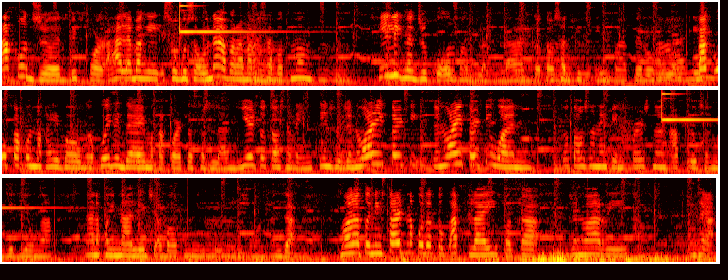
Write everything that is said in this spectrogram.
Ako jud before hala bang isugod sa una para makasabot mo. Hilig na jud ko og mag-vlog-vlog 2015 pa pero Ah, okay. pag upa ko nakahibaw nga pwede dai makakwarta sa vlog year 2019 so January 30 January 31 2019 first nang upload sa video nga na yung knowledge about monetization anja mo na to ning start na ko datog apply pagka January. Anja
